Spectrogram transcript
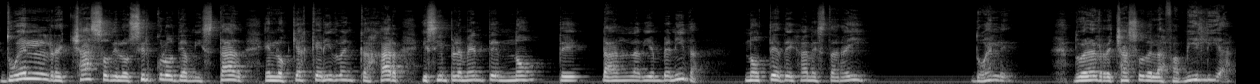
Duele el rechazo de los círculos de amistad en los que has querido encajar y simplemente no te dan la bienvenida, no te dejan estar ahí. Duele. Duele el rechazo de la familia.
